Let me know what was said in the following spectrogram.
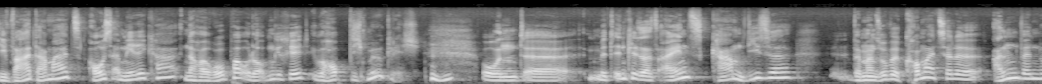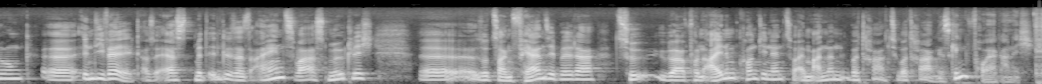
die war damals aus Amerika nach Europa oder umgedreht überhaupt nicht möglich. Mhm. Und äh, mit Intelsat 1 kam diese wenn man so will, kommerzielle Anwendung äh, in die Welt. Also erst mit Intelsat 1 war es möglich, äh, sozusagen Fernsehbilder zu, über, von einem Kontinent zu einem anderen übertra zu übertragen. Das ging vorher gar nicht.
